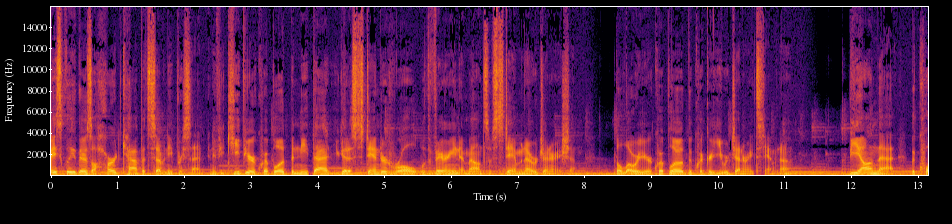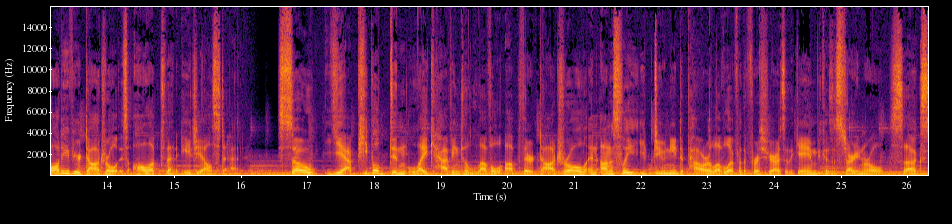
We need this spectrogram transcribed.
Basically, there's a hard cap at 70%, and if you keep your equip load beneath that, you get a standard roll with varying amounts of stamina regeneration. The lower your equip load, the quicker you regenerate stamina. Beyond that, the quality of your dodge roll is all up to that AGL stat. So, yeah, people didn't like having to level up their dodge roll, and honestly, you do need to power level it for the first few hours of the game because the starting roll sucks.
